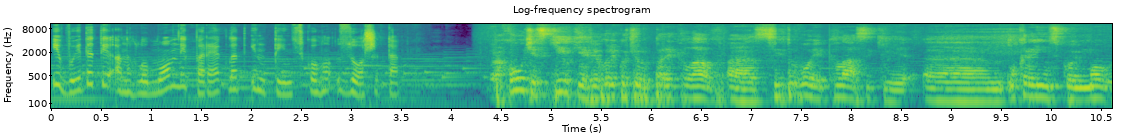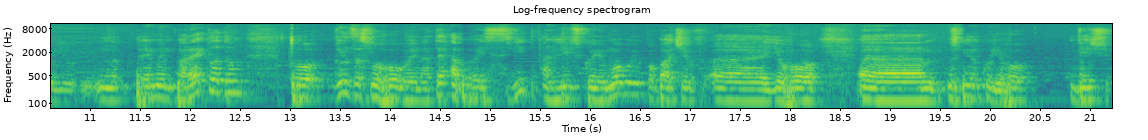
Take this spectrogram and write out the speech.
і видати англомовний переклад інтинського зошита. Враховуючи, скільки Григорій Кочур переклав а, світової класики а, українською мовою прямим перекладом, то він заслуговує на те, аби весь світ англійською мовою побачив а, його а, збірку його віршів.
